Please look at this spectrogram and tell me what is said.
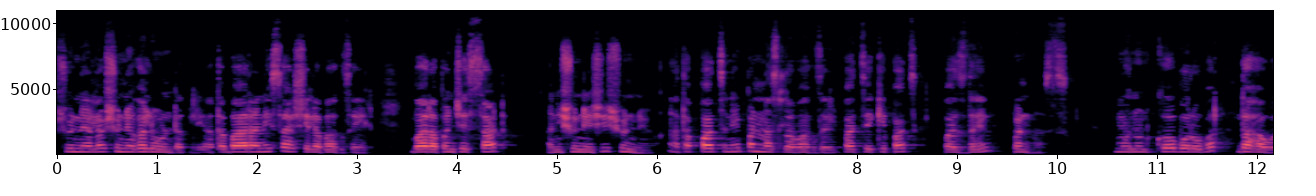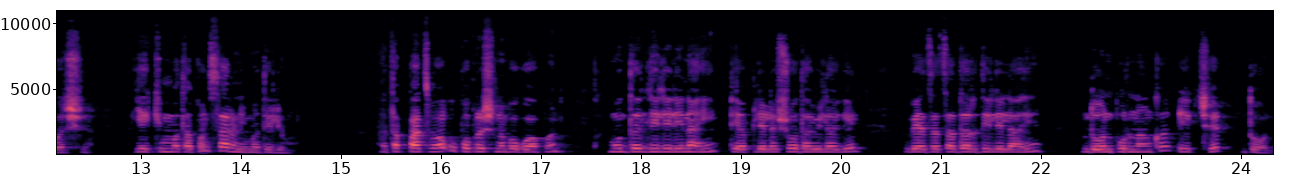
शून्याला शून्य घालवून टाकले. आता बाराने सहाशेला भाग जाईल. बारा पंचे साठ आणि शून्यशी शून्य. आता पाचने पन्नासला भाग जाईल. पाच एके पाच पाच दहा पन्नास. म्हणून क बरोबर दहा वर्ष. ही किंमत आपण सारणीमध्ये लिहू. आता पाचवा उपप्रश्न बघू आपण. मुद्दल दिलेली नाही ती आपल्याला शोधावी लागेल. व्याजाचा दर दिलेला आहे दोन पूर्णांक एक छेद दोन.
